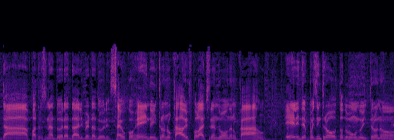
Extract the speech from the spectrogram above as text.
da patrocinadora da Libertadores. Saiu correndo, entrou no carro e ficou lá tirando onda no carro. Ele depois entrou, todo mundo entrou no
